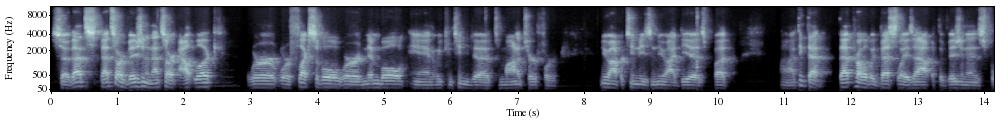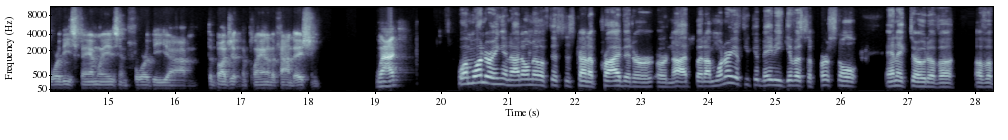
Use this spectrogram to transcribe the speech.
So that's that's our vision and that's our outlook. We're we're flexible, we're nimble, and we continue to to monitor for new opportunities and new ideas. But uh, I think that that probably best lays out what the vision is for these families and for the um, the budget and the plan of the foundation. Wags. Well, I'm wondering, and I don't know if this is kind of private or or not, but I'm wondering if you could maybe give us a personal anecdote of a of a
